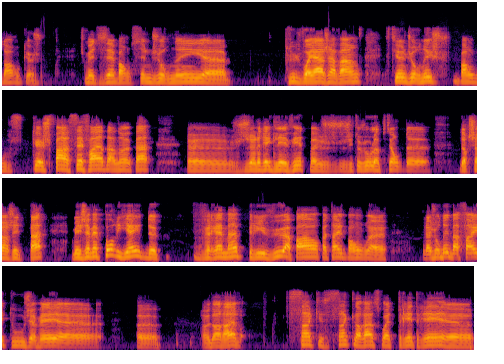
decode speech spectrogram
donc je, me disais, bon, c'est une journée, euh, plus le voyage avance, si une journée, je- bon, ce que je pensais faire dans un parc, euh, je le réglais vite, ben, j'ai toujours l'option de, de rechanger de parc, mais j'avais pas rien de vraiment prévu, à part peut-être, bon, euh, la journée de ma fête où j'avais euh, euh, un horaire sans que, sans que l'horaire soit très, très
